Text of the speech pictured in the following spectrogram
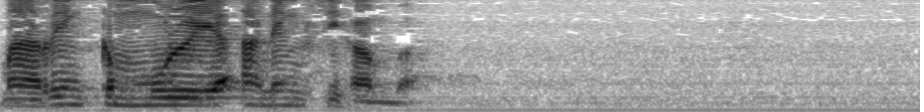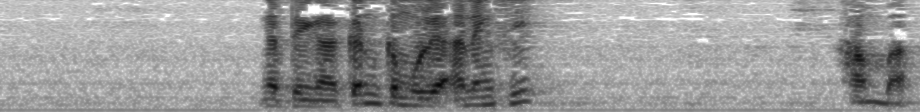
maring kemuliaan si hamba. Ngedengaken kemuliaan si hamba.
